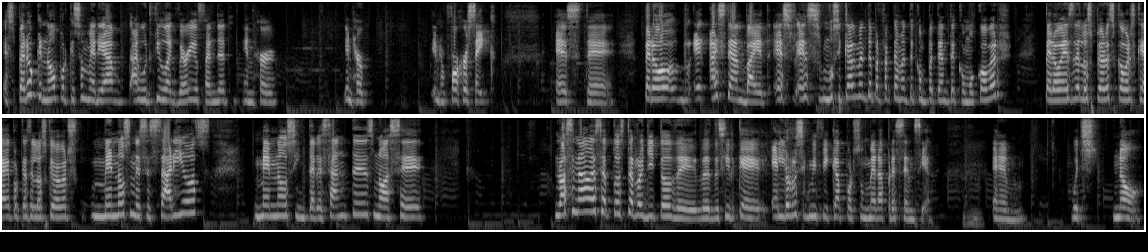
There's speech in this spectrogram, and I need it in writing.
Espero que no, porque eso me haría. I would feel like very offended in her, in her, in for her sake. Este, pero eh, I stand by it. Es, es musicalmente perfectamente competente como cover pero es de los peores covers que hay porque es de los covers menos necesarios, menos interesantes, no hace... No hace nada excepto este rollito de, decir que él lo resignifica por su mera presencia. Em, which, no.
